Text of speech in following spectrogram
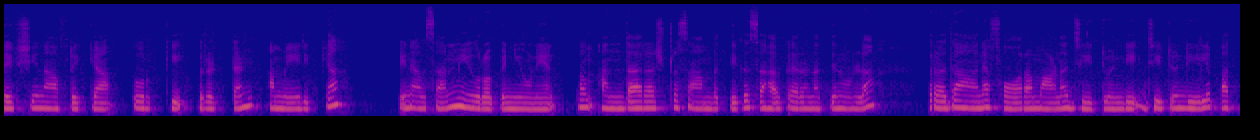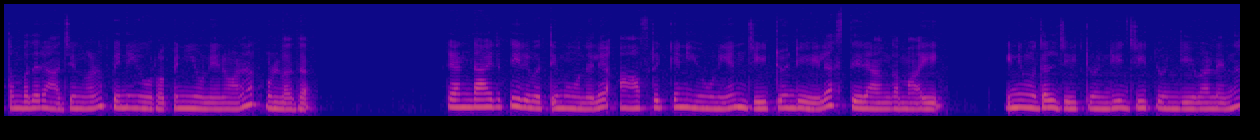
ദക്ഷിണാഫ്രിക്ക തുർക്കി ബ്രിട്ടൻ അമേരിക്ക പിന്നെ അവസാനം യൂറോപ്യൻ യൂണിയൻ. ഇപ്പം അന്താരാഷ്ട്ര സാമ്പത്തിക സഹകരണത്തിനുള്ള പ്രധാന ഫോറമാണ് ജി ട്വന്റി ജി ട്വന്റിയിൽ പത്തൊമ്പത് രാജ്യങ്ങളും പിന്നെ യൂറോപ്യൻ യൂണിയനുമാണ് ഉള്ളത്. രണ്ടായിരത്തി ഇരുപത്തി മൂന്നിൽ ആഫ്രിക്കൻ യൂണിയൻ ജി ട്വന്റിയിൽ സ്ഥിരാംഗമായി. ഇനി മുതൽ G twenty G twenty one എന്ന്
